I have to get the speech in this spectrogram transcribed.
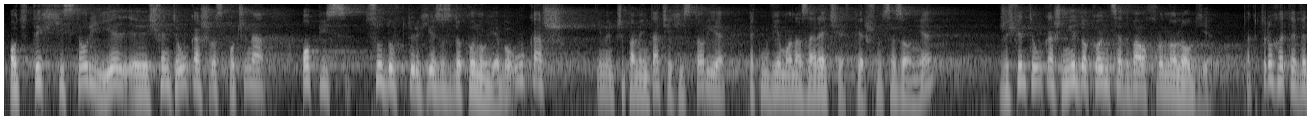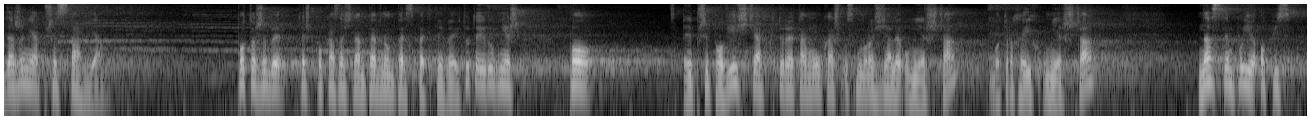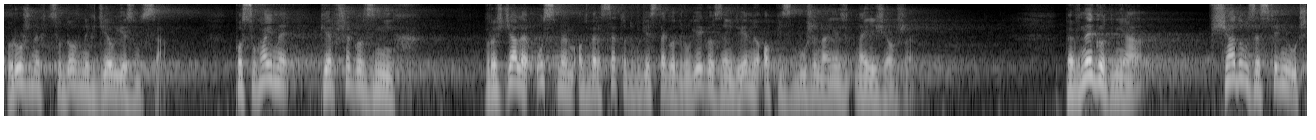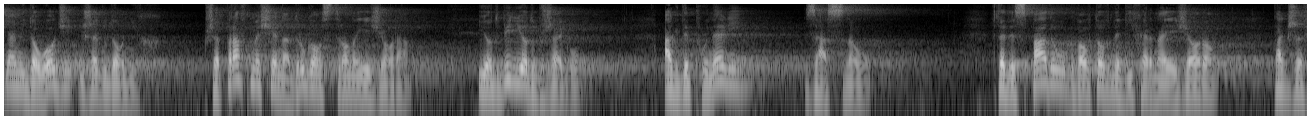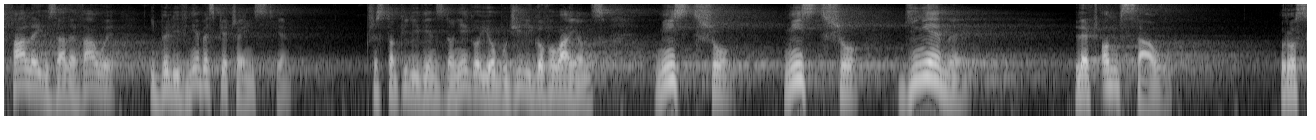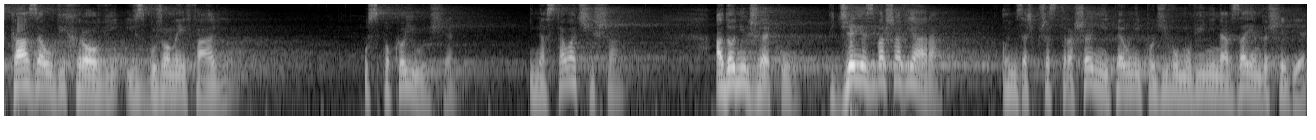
Od tych historii święty Łukasz rozpoczyna opis cudów, których Jezus dokonuje, bo Łukasz, nie wiem czy pamiętacie historię, jak mówiłem o Nazarecie w pierwszym sezonie, że święty Łukasz nie do końca dba o chronologię. Tak trochę te wydarzenia przestawia, po to, żeby też pokazać nam pewną perspektywę. I tutaj również po przypowieściach, które tam Łukasz w ósmym rozdziale umieszcza, bo trochę ich umieszcza, następuje opis różnych cudownych dzieł Jezusa. Posłuchajmy pierwszego z nich. W rozdziale 8 od wersetu 22 znajdujemy opis burzy na, je na jeziorze. Pewnego dnia wsiadł ze swymi uczniami do łodzi i rzekł do nich: Przeprawmy się na drugą stronę jeziora. I odbili od brzegu. A gdy płynęli, zasnął. Wtedy spadł gwałtowny wicher na jezioro, tak że fale ich zalewały i byli w niebezpieczeństwie. Przystąpili więc do niego i obudzili go, wołając: Mistrzu, mistrzu, giniemy! Lecz on wstał, rozkazał wichrowi i wzburzonej fali. Uspokoiły się i nastała cisza. A do nich rzekł: Gdzie jest wasza wiara? Oni zaś przestraszeni i pełni podziwu mówili nawzajem do siebie:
